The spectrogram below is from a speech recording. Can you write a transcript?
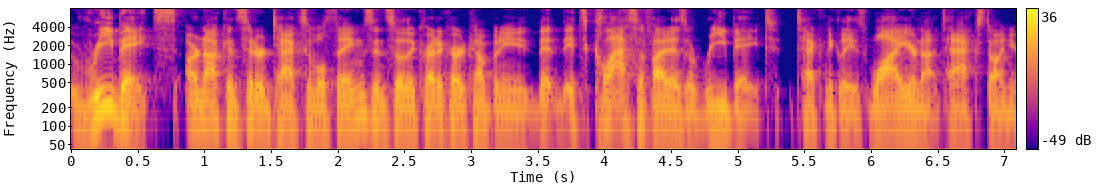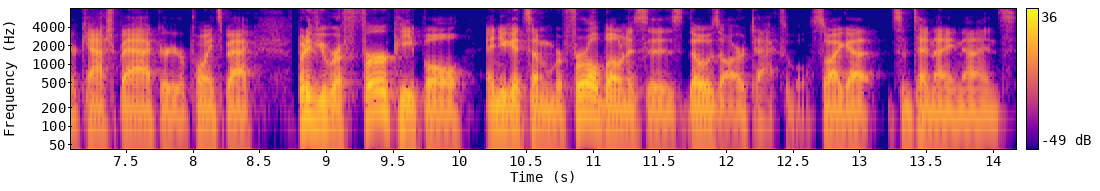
rebates are not considered taxable things, and so the credit card company that it's classified as a rebate. Technically, is why you're not taxed on your cash back or your points back. But if you refer people and you get some referral bonuses, those are taxable. So I got some 1099s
